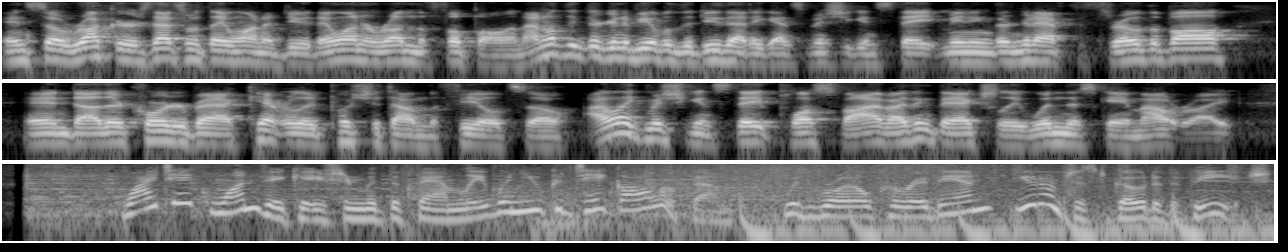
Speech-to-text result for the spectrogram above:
And so Rutgers, that's what they want to do. They want to run the football. And I don't think they're going to be able to do that against Michigan State, meaning they're going to have to throw the ball. And uh, their quarterback can't really push it down the field. So I like Michigan State plus five. I think they actually win this game outright. Why take one vacation with the family when you could take all of them? With Royal Caribbean, you don't just go to the beach.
